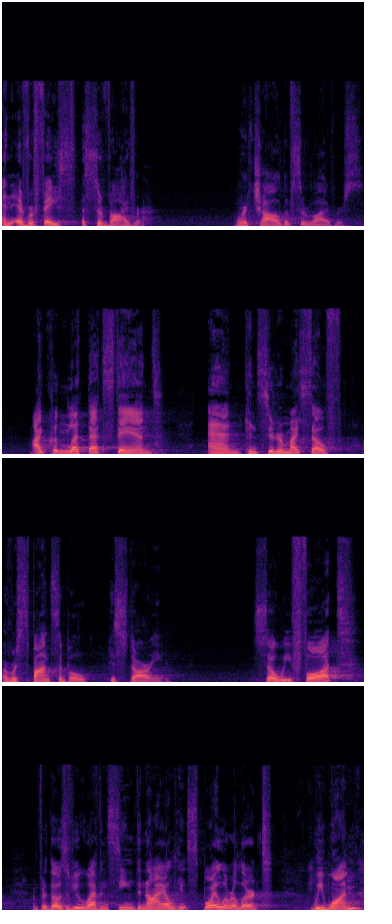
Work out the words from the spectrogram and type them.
and ever face a survivor or a child of survivors. I couldn't let that stand and consider myself a responsible historian. So we fought, and for those of you who haven't seen Denial, spoiler alert, we won.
